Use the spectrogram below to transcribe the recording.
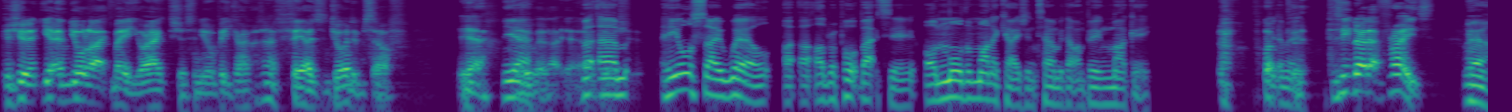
Because you, yeah, and you're like me, you're anxious, and you'll be going, "I don't know if Theo's enjoyed himself." Yeah, Yeah. Like, yeah, But, um. He also will, I, I- I'll report back to you on more than one occasion, tell me that I'm being muggy. What I mean- does he know that phrase? Yeah.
